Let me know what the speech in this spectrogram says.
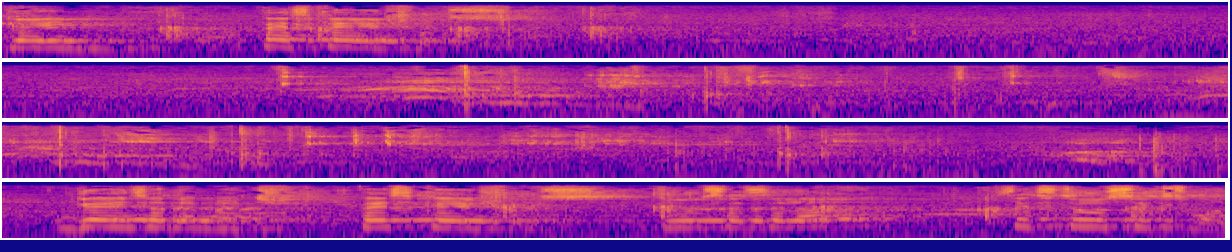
Game best page. Gains of the match. Peschke Schuurs. Two sets love. 6-2, 6-1.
